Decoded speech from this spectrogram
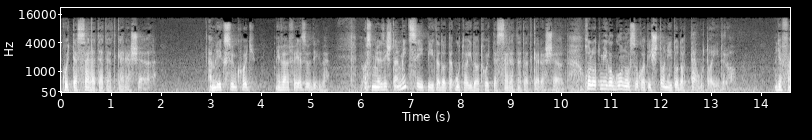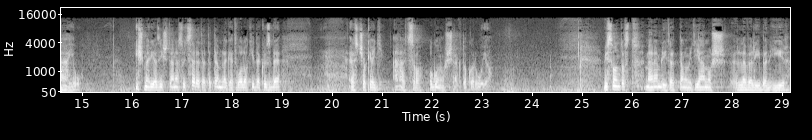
hogy te szeretetet keresel? Emlékszünk, hogy mivel fejeződik be? Azt mondja az Isten, mit szépíted a te utaidat, hogy te szeretetet keresel? Holott még a gonoszokat is tanítod a te utaidra. Ugye fájó. Ismeri az Isten ezt, hogy szeretetet emleget valaki, de közben ez csak egy álca, a gonoszság takarója. Viszont azt már említettem, amit János levelében ír,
